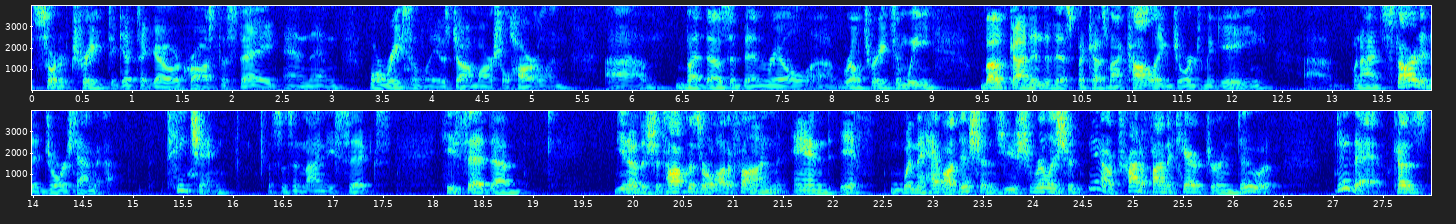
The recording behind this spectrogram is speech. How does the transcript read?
sort of treat to get to go across the state, and then more recently as John Marshall Harlan. Um, but those have been real, real treats, and we both got into this because my colleague George McGee, uh, when I'd started at Georgetown teaching, this was in '96, he said. Uh, you know the Chautauquas are a lot of fun, and if when they have auditions, you should really should you know try to find a character and do it, do that because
